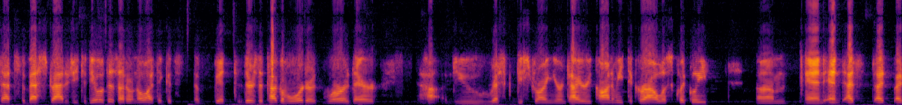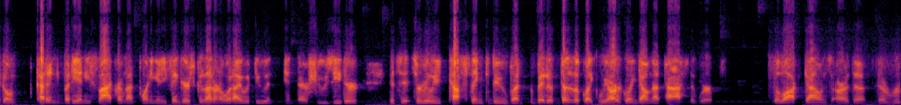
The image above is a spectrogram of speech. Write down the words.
that's the best strategy to deal with this, I don't know. I think it's a bit. There's a tug of war, to, war there. How, do you risk destroying your entire economy to corral us quickly? Um, and and as I, I don't cut anybody any slack. I'm not pointing any fingers because I don't know what I would do in, in their shoes either. It's it's a really tough thing to do, but but it does look like we are going down that path that we're the lockdowns are the the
